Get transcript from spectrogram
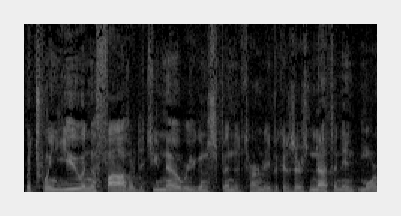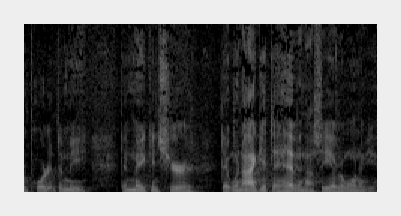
between you and the Father that you know where you're going to spend eternity because there's nothing in, more important to me than making sure that when I get to heaven, I see every one of you.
